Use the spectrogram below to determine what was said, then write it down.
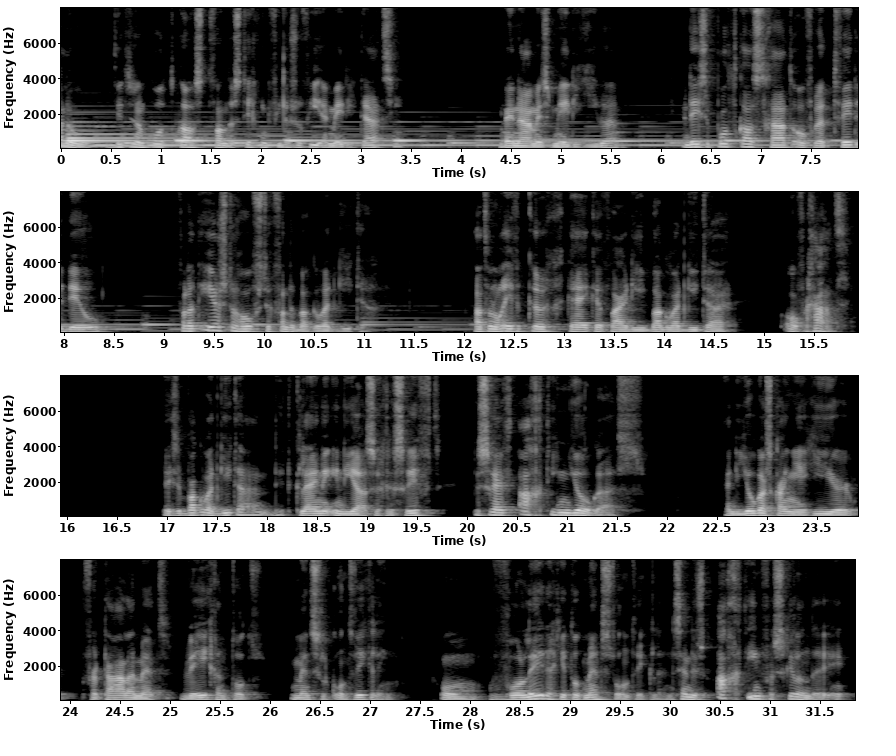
Hallo, dit is een podcast van de Stichting Filosofie en Meditatie. Mijn naam is Medi en deze podcast gaat over het tweede deel van het eerste hoofdstuk van de Bhagavad Gita. Laten we nog even terugkijken waar die Bhagavad Gita over gaat. Deze Bhagavad Gita, dit kleine Indiase geschrift, beschrijft 18 yoga's. En die yoga's kan je hier vertalen met wegen tot menselijke ontwikkeling om volledig je tot mens te ontwikkelen. Er zijn dus 18 verschillende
